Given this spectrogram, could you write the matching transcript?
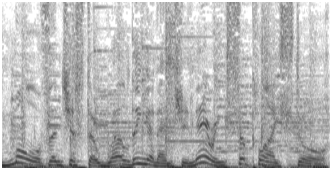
More than just a welding and engineering supply store.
